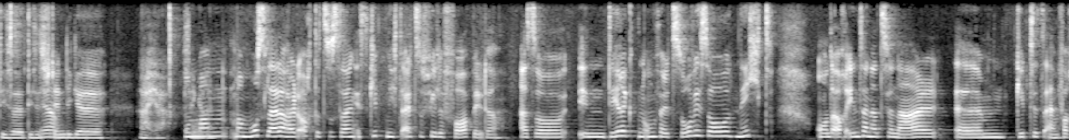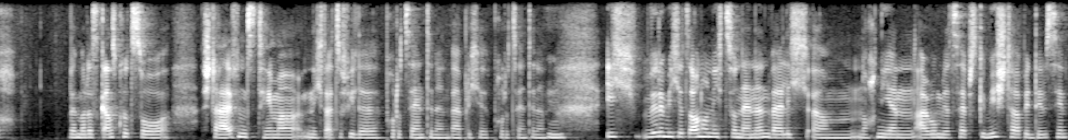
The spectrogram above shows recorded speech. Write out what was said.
diese, dieses ja. ständige, ah ja. Und man, man muss leider halt auch dazu sagen, es gibt nicht allzu viele Vorbilder. Also im direkten Umfeld sowieso nicht. Und auch international ähm, gibt es jetzt einfach, wenn man das ganz kurz so streifendes Thema, nicht allzu viele Produzentinnen, weibliche Produzentinnen. Mhm. Ich würde mich jetzt auch noch nicht so nennen, weil ich ähm, noch nie ein Album jetzt selbst gemischt habe in dem Sinn.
